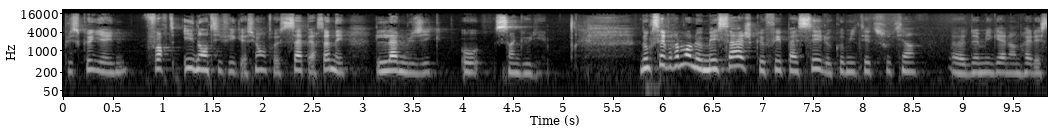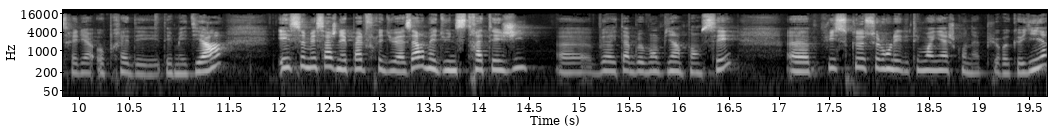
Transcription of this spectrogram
puisqu'il y a une forte identification entre sa personne et la musique au singulier. Donc c'est vraiment le message que fait passer le comité de soutien euh, de Miguel André Estrella auprès des, médias. Et ce message n'est pas le fruit du hasard, mais d'une stratégie euh, véritablement bien pensée. Euh, puisque selon les témoignages qu'on a pu recueillir,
